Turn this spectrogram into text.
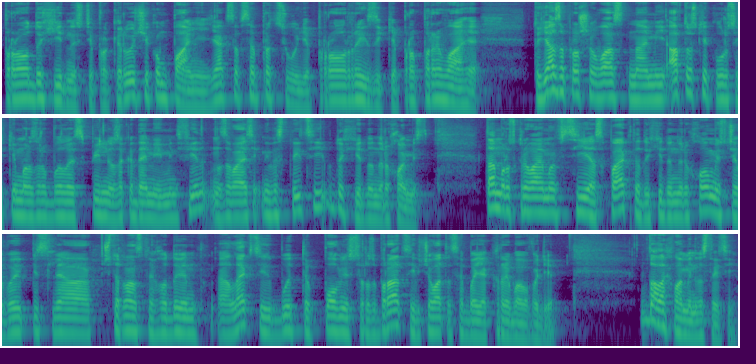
про дохідності, про керуючі компанії, як це все працює, про ризики, про переваги, то я запрошую вас на мій авторський курс, який ми розробили спільно з академією МінФін, називається Інвестиції в дохідну нерухомість. Там ми розкриваємо всі аспекти дохідної нерухомості. Ви після 14 годин е, лекцій будете повністю розбиратися і відчувати себе як риба в воді. Вдалих вам інвестицій!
